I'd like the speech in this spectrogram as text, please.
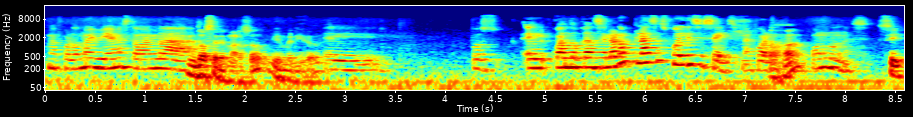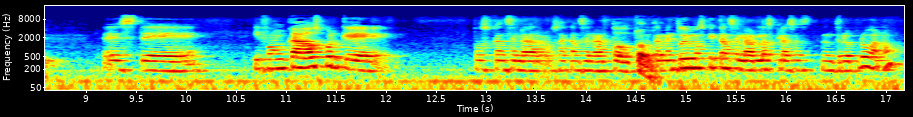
me acuerdo muy bien, estaba en la... 12 de marzo, bienvenido. El, pues el, cuando cancelaron clases fue el 16, me acuerdo, Ajá. fue un lunes. Sí. Este, y fue un caos porque pues cancelar, o sea, cancelar todo, porque también tuvimos que cancelar las clases dentro de prueba, ¿no?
